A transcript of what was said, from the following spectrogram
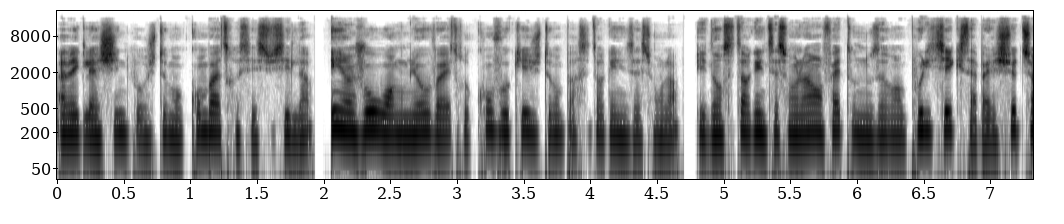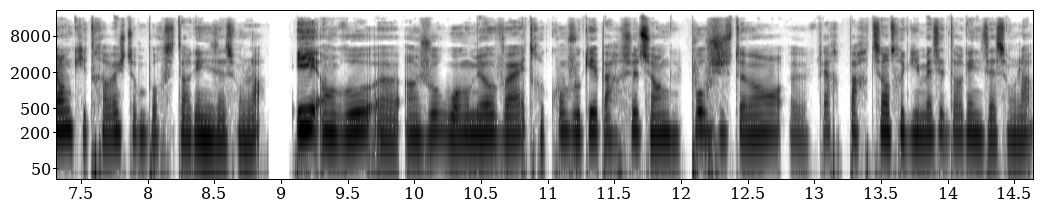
avec la Chine pour justement combattre ces suicides-là. Et un jour, Wang Miao va être convoqué justement par cette organisation-là. Et dans cette organisation-là, en fait, nous avons un policier qui s'appelle Xie Qiang qui travaille justement pour cette organisation-là. Et en gros, euh, un jour, Wang Miao va être convoqué par Xie Qiang pour justement euh, faire partie, entre guillemets, cette organisation-là.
